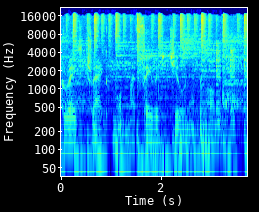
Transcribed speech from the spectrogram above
Great track, my favorite tune at the moment.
